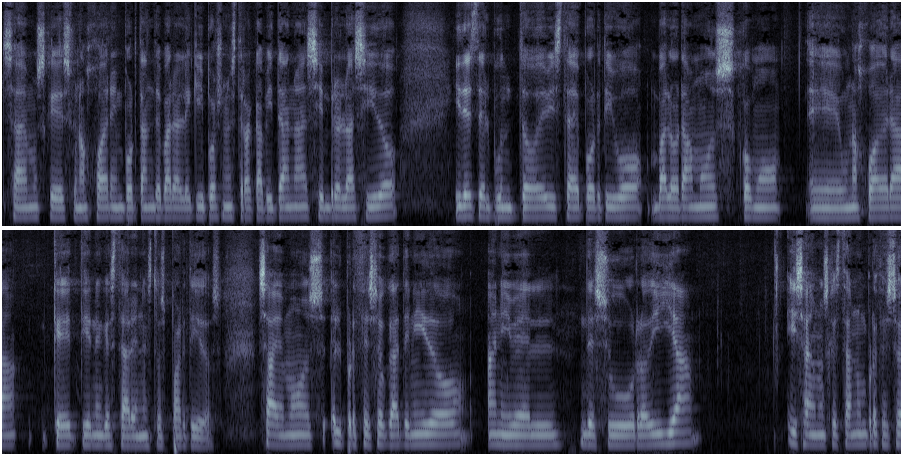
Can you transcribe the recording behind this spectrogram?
sabemos que es una jugadora importante para el equipo, es nuestra capitana, siempre lo ha sido y desde el punto de vista deportivo valoramos como eh, una jugadora que tiene que estar en estos partidos. Sabemos el proceso que ha tenido a nivel de su rodilla y sabemos que está en un proceso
